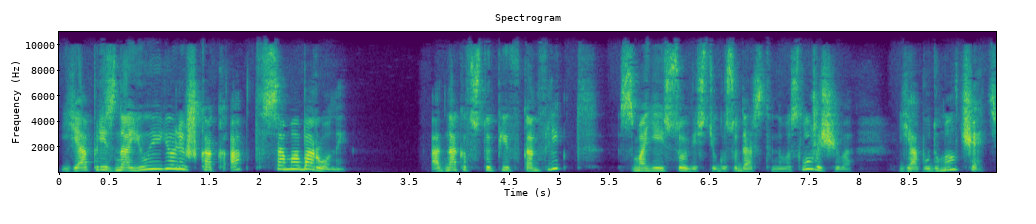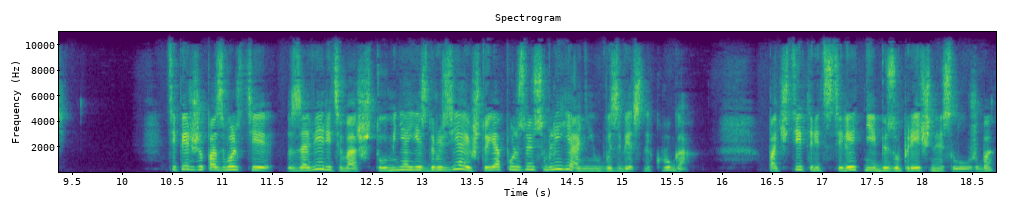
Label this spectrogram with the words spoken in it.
Я признаю ее лишь как акт самообороны. Однако, вступив в конфликт с моей совестью государственного служащего, я буду молчать. Теперь же позвольте заверить вас, что у меня есть друзья и что я пользуюсь влиянием в известных кругах. Почти тридцатилетняя безупречная служба,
